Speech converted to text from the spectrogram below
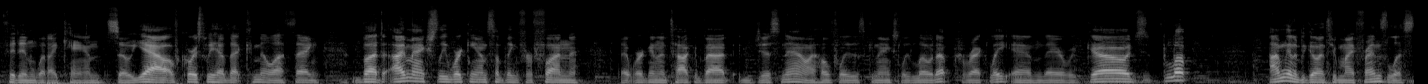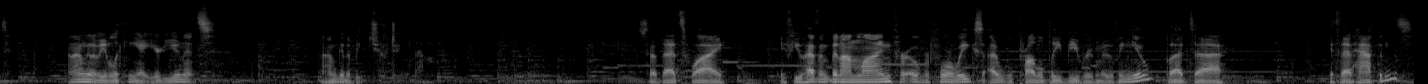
fit in what I can. So yeah, of course we have that Camilla thing, but I'm actually working on something for fun that we're going to talk about just now. Hopefully this can actually load up correctly, and there we go. Just blup. I'm going to be going through my friends list, and I'm going to be looking at your units. I'm going to be judging them. So that's why, if you haven't been online for over four weeks, I will probably be removing you. But uh, if that happens,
